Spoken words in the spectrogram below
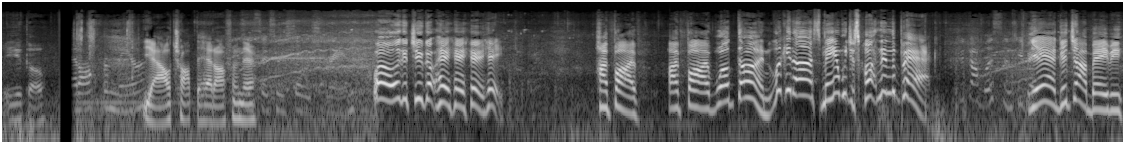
There you go. Head off from there. Yeah, I'll chop the head off from there. Says he's still restrained. Whoa, look at you go. Hey, hey, hey, hey. High five. High five. Well done. Look at us, man. We just hunting in the back. Good job listening to Yeah, good job, baby.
